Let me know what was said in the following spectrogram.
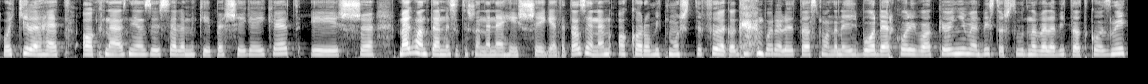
hogy ki lehet aknázni az ő szellemi képességeiket, és megvan természetesen a nehézsége. Tehát azért nem akarom itt most, főleg a Gábor előtt azt mondani, hogy border collie könnyű, mert biztos tudna vele vitatkozni,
